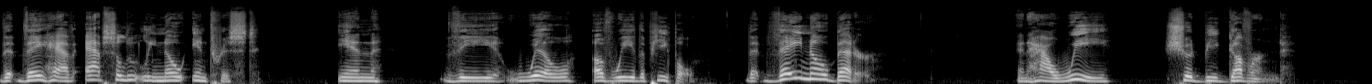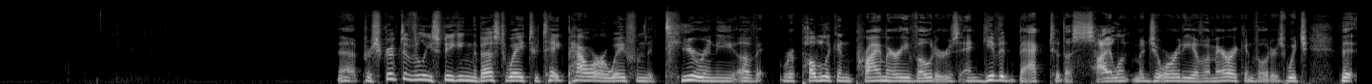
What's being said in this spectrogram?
that they have absolutely no interest in the will of we the people, that they know better and how we should be governed. Uh, prescriptively speaking, the best way to take power away from the tyranny of Republican primary voters and give it back to the silent majority of American voters, which the,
